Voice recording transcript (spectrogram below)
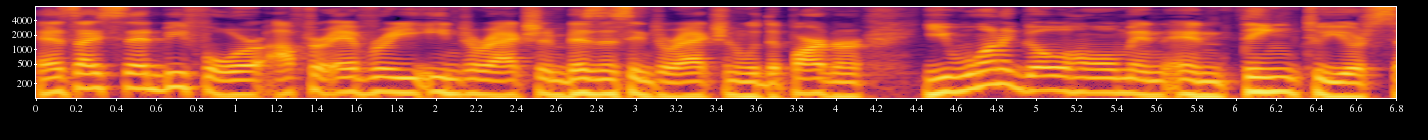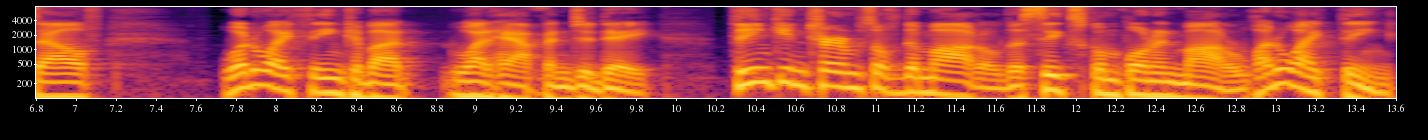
as I said before, after every interaction, business interaction with the partner, you want to go home and, and think to yourself, what do I think about what happened today? Think in terms of the model, the six component model. What do I think?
